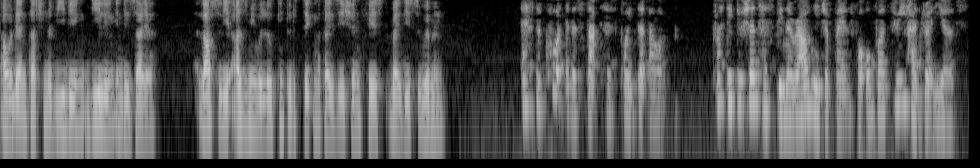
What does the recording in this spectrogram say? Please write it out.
I will then touch on the reading, Dealing in Desire. Lastly, Azmi will look into the stigmatization faced by these women. As the quote at the start has pointed out, prostitution has been around in Japan for over 300 years.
